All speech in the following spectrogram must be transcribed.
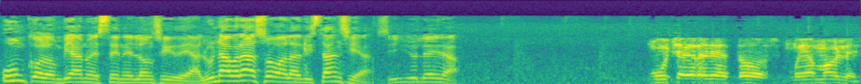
un colombiano esté en el once ideal. Un abrazo a la distancia. You later. Muchas gracias a todos, muy amables.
